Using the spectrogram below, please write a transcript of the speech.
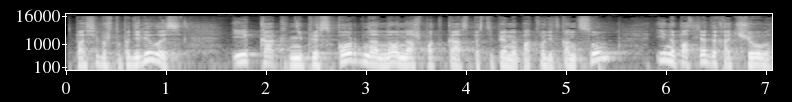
Спасибо, что поделилась. И как не прискорбно, но наш подкаст постепенно подходит к концу. И напоследок хочу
